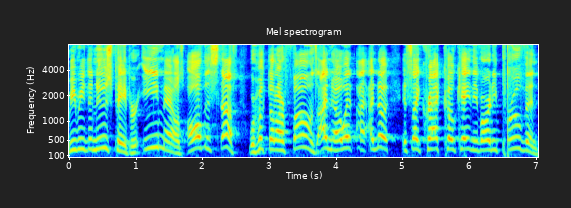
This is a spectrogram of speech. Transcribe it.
We read the newspaper, emails, all this stuff. We're hooked on our phones. I know it. I, I know it. It's like crack cocaine. They've already proven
